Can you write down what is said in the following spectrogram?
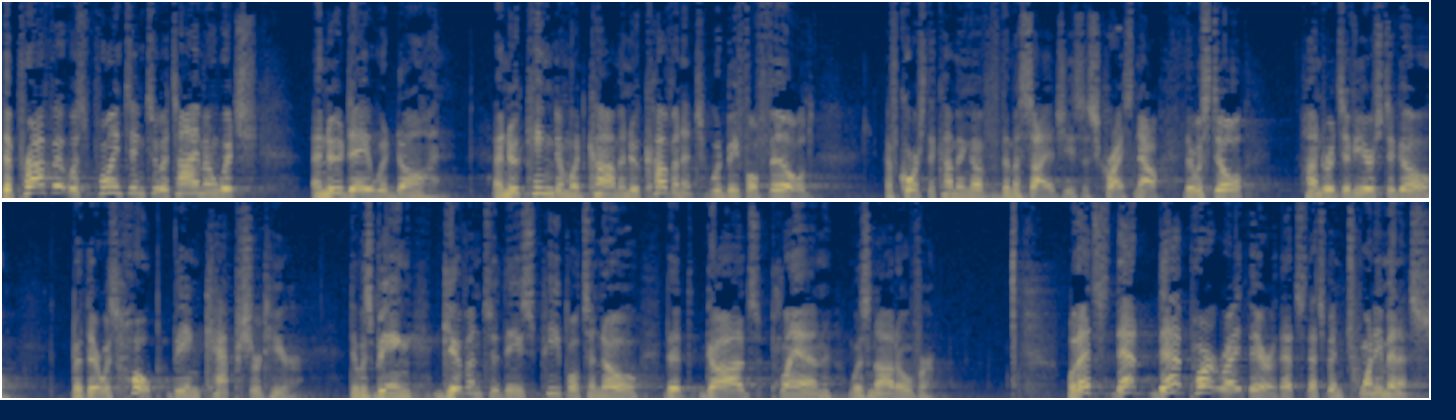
The prophet was pointing to a time in which a new day would dawn, a new kingdom would come, a new covenant would be fulfilled. Of course, the coming of the Messiah, Jesus Christ. Now, there was still hundreds of years to go, but there was hope being captured here. That was being given to these people to know that God's plan was not over. Well, that's, that, that part right there, that's, that's been 20 minutes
